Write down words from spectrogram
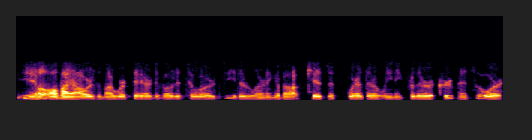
you know all my hours of my workday are devoted towards either learning about kids and where they're leaning for their recruitments or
